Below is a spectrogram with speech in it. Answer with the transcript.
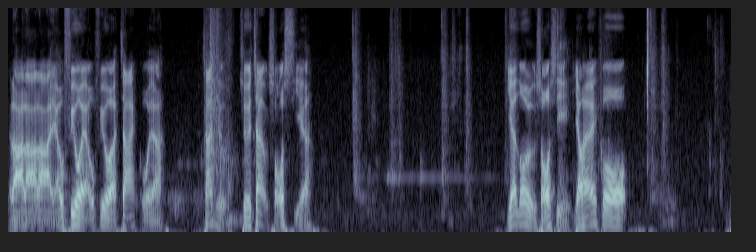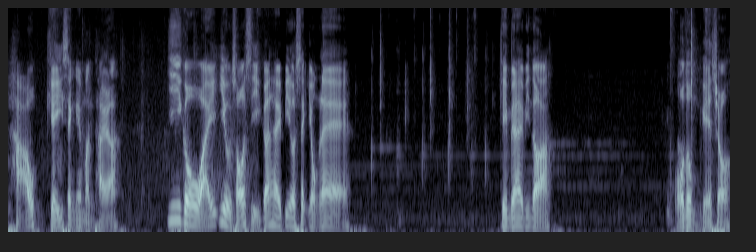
嗱嗱嗱，有 feel 啊有 feel 啊，爭一個咋？爭條，仲要爭條鎖匙啊！而家攞條鎖匙，又係一個考記性嘅問題啦。依、個位呢條鎖匙，而家喺邊度識用咧？記唔記得喺邊度啊？我都唔記得咗。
